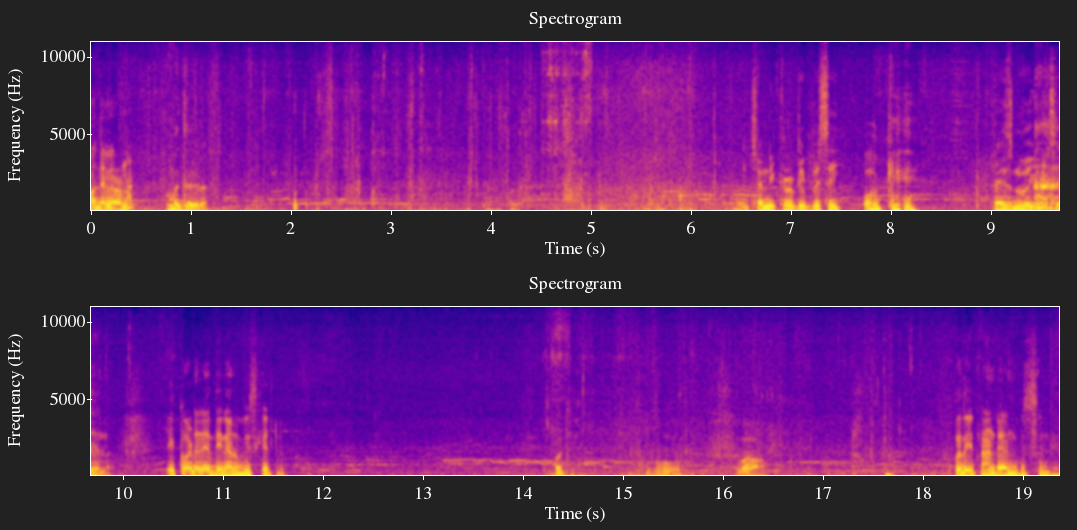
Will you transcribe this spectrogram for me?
మధ్య కదనా మధ్య దగ్గర మంచి అన్ని కరెక్ట్ చెప్పేసాయి ఓకే. ప్రైజ్ నువ్వే గెలిచి చేయాలి? ఎక్కువ నేను తినాను బిస్కెట్లు. ఓకే. కొద్దిగా ఇట్లా అంటే అనిపిస్తుంది.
